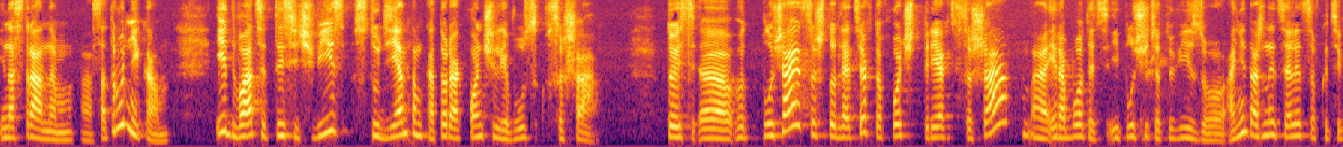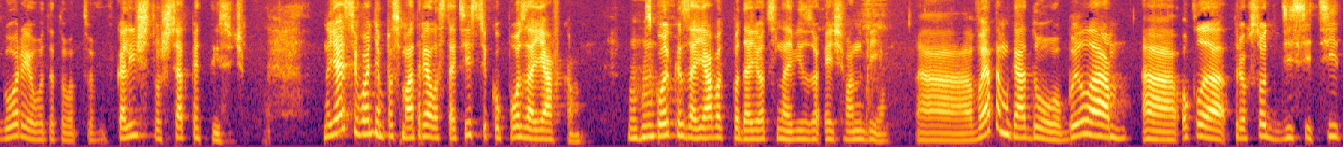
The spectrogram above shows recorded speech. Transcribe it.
иностранным сотрудникам и 20 тысяч виз студентам, которые окончили вуз в США. То есть э, вот получается, что для тех, кто хочет переехать в США э, и работать, и получить эту визу, они должны целиться в категорию вот это вот, в количество 65 тысяч. Но я сегодня посмотрела статистику по заявкам. Угу. Сколько заявок подается на визу H1B. Э, в этом году было около 310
